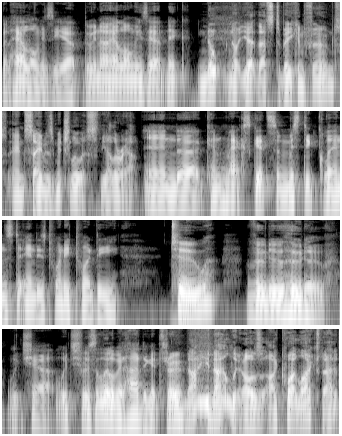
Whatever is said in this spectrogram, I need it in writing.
But how long is he out? Do we know how long he's out, Nick? Nope, not yet. That's to be confirmed. And same as Mitch Lewis, the other out. And uh, can Max get some Mystic Cleanse to end his 2022 Voodoo Hoodoo? Which uh, which was a little bit hard to get through. No, you nailed it. I was I quite liked that,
